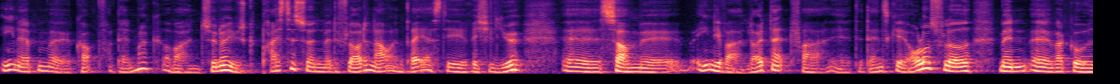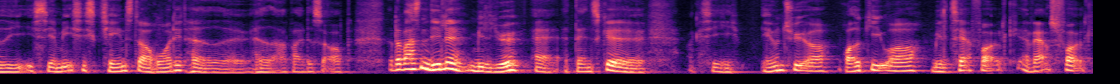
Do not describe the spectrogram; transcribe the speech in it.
En af dem øh, kom fra Danmark og var en sønderjysk præstesøn med det flotte navn Andreas de Richelieu, øh, som øh, egentlig var løjtnant fra det danske overlovsflåde, men var gået i, i siamesisk tjeneste og hurtigt havde, havde arbejdet sig op. Så der var sådan en lille miljø af, af danske man kan sige, eventyrer, rådgivere, militærfolk, erhvervsfolk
